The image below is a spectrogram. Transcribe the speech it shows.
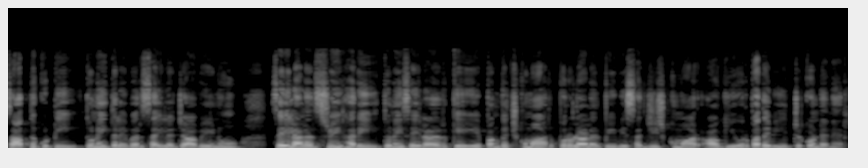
சாத்துக்குட்டி துணைத் தலைவர் சைலஜா வேணு செயலாளர் ஸ்ரீஹரி துணை செயலாளர் கே. ஏ. பங்கஜ்குமார் பொருளாளர் பி. வி. சஜீஷ்குமார் ஆகியோர் பதவியேற்றுக் கொண்டனர்.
